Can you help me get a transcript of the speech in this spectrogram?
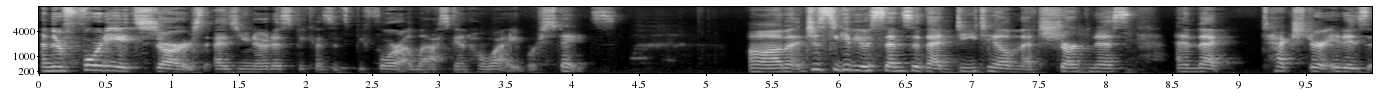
And there are 48 stars, as you notice, because it's before Alaska and Hawaii were states. Um, just to give you a sense of that detail and that sharpness and that texture. It is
